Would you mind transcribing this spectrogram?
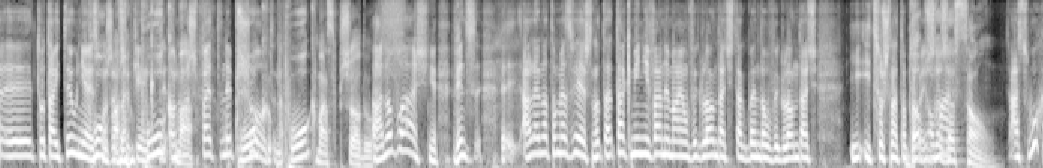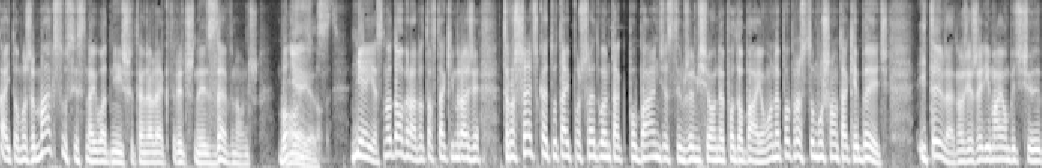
y, tutaj tył nie jest Pług, może ale przepiękny. pług On ma ma. szpetny przód. Pług, No. pług ma z przodu. A no właśnie, więc, y, ale natomiast wiesz, no ta, tak minivany mają wyglądać, tak będą wyglądać i, i cóż na to powie. O, Dobrze, że są. a słuchaj, to może Maxus jest najładniejszy, ten elektryczny z zewnątrz. Bo Nie on, jest. Nie jest. No dobra, no to w takim razie troszeczkę tutaj poszedłem tak po bandzie z tym, że mi się one podobają. One po prostu muszą takie być. I tyle. No jeżeli mają być y,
